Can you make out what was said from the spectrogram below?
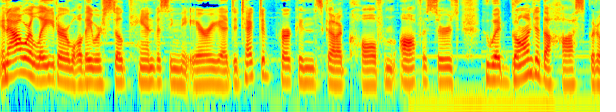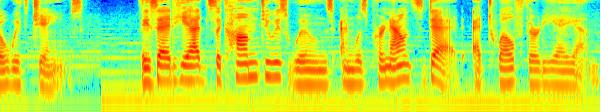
An hour later, while they were still canvassing the area, Detective Perkins got a call from officers who had gone to the hospital with James. They said he had succumbed to his wounds and was pronounced dead at 12:30 a.m.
